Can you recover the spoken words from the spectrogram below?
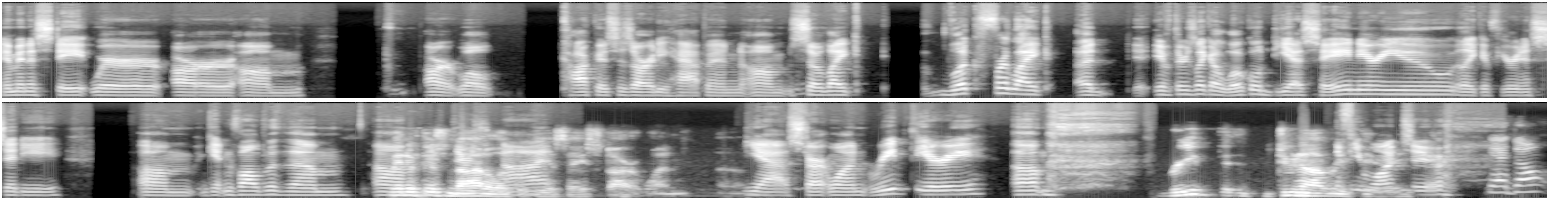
am in a state where our um, our well, caucus has already happened. Um, so like, look for like a if there's like a local DSA near you, like if you're in a city, um, get involved with them. Um, I mean, if there's not a local not- DSA, start one. Um, yeah, start one. Read theory. Um, read. th- Do not read. if you want to. Yeah, don't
